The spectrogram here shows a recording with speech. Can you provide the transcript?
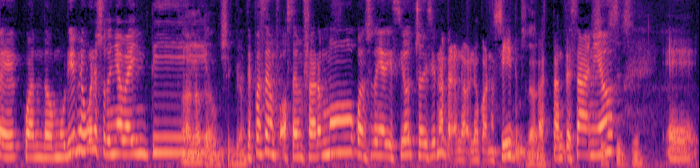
eh, cuando murió mi abuela yo tenía 20... Ah, no tan chica. Después se, o se enfermó cuando yo tenía 18, 19, pero lo, conocí bastantes años. Sí, sí, sí. Eh,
